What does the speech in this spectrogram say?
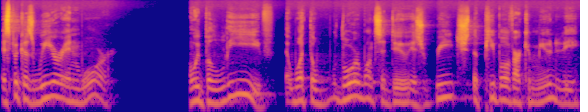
It's because we are in war. And we believe that what the Lord wants to do is reach the people of our community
